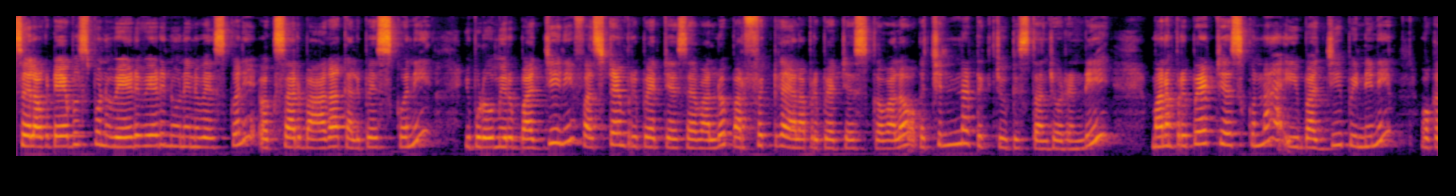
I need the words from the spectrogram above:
సో ఇలా ఒక టేబుల్ స్పూన్ వేడి వేడి నూనెని వేసుకొని ఒకసారి బాగా కలిపేసుకొని ఇప్పుడు మీరు బజ్జీని ఫస్ట్ టైం ప్రిపేర్ చేసేవాళ్ళు పర్ఫెక్ట్గా ఎలా ప్రిపేర్ చేసుకోవాలో ఒక చిన్న ట్రిక్ చూపిస్తాను చూడండి. మనం ప్రిపేర్ చేసుకున్న ఈ బజ్జీ పిండిని ఒక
